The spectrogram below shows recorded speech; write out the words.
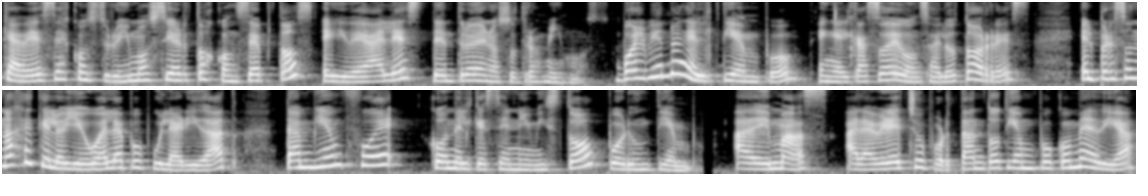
que a veces construimos ciertos conceptos e ideales dentro de nosotros mismos. Volviendo en el tiempo, en el caso de Gonzalo Torres, el personaje que lo llevó a la popularidad también fue con el que se enemistó por un tiempo. Además, al haber hecho por tanto tiempo comedia,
